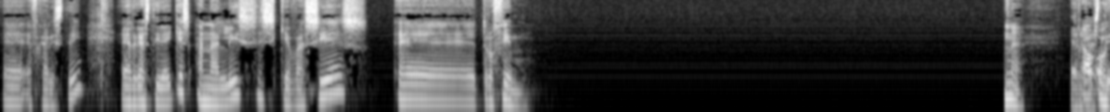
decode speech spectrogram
ε, ευχαριστή, εργαστηριακές αναλύσεις σε συσκευασίες ε, τροφίμου. Ναι. Εργαστηρι-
